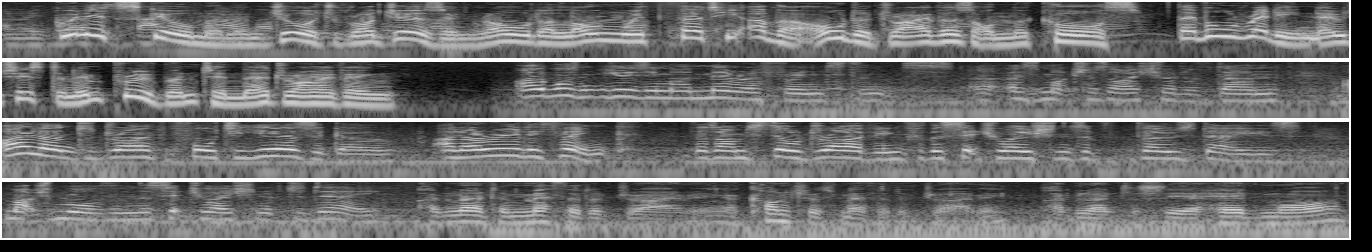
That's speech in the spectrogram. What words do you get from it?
and reverse. Gwyneth Skillman and George so you can Rogers enrolled along with 30 other older drivers on the course. They've already noticed an improvement in their driving. I wasn't using my mirror, for instance, uh, as much as I should have done. I learnt to drive 40 years ago, and I really think that I'm still driving for the situations of those days much more than the situation of today. I've learnt a method of driving, a conscious method of driving. I've learnt to see ahead more.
